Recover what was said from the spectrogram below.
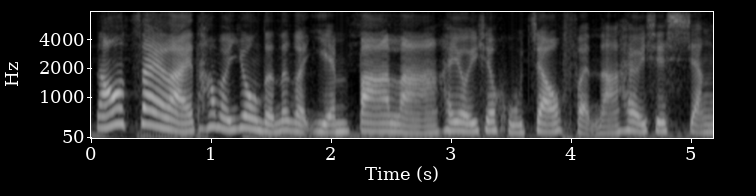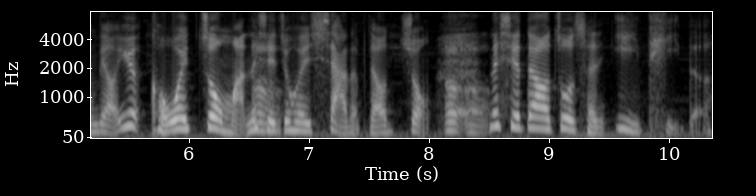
然后再来，他们用的那个盐巴啦，还有一些胡椒粉啊，还有一些香料，因为口味重嘛，那些嗯就会下的比较重。嗯嗯，那些都要做成一体的，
